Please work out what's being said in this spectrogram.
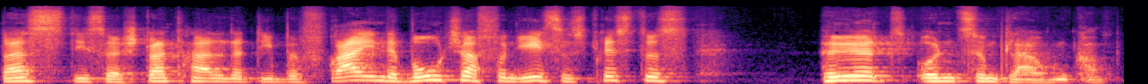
dass dieser Statthalter die befreiende Botschaft von Jesus Christus hört und zum Glauben kommt.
